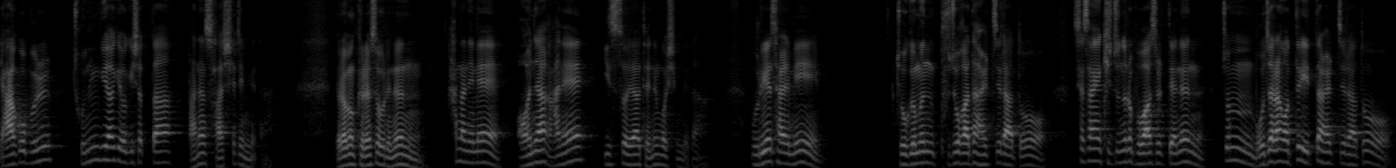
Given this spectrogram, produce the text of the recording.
야곱을 존귀하게 여기셨다라는 사실입니다. 여러분, 그래서 우리는 하나님의 언약 안에 있어야 되는 것입니다. 우리의 삶이 조금은 부족하다 할지라도 세상의 기준으로 보았을 때는 좀 모자란 것들이 있다 할지라도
